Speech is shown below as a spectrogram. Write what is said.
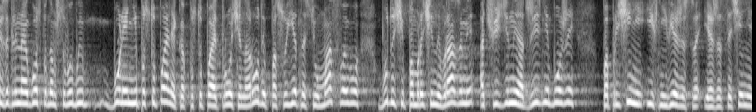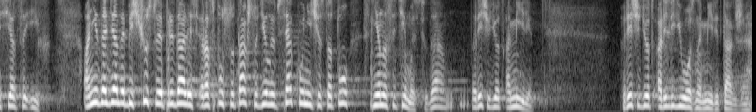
и заклинаю Господом, чтобы вы более не поступали, как поступают прочие народы, по суетности ума своего, будучи помрачены в разуме, отчуждены от жизни Божией по причине их невежества и ожесточения сердца их. Они, дойдя до бесчувствия, предались распусту так, что делают всякую нечистоту с ненасытимостью. Да? Речь идет о мире. Речь идет о религиозном мире также,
